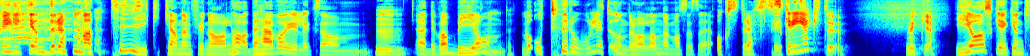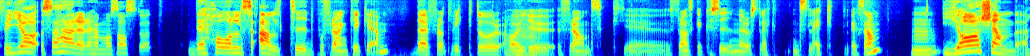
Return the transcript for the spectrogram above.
vilken dramatik kan en final ha? Det här var ju liksom, Mm. ja, det var beyond. Det var otroligt underhållande måste jag säga och stressigt. Skrek du mycket? Jag skrek ju inte, för jag, så här är det hemma hos oss. Då, att det hålls alltid på Frankrike, därför att Viktor har Mm. ju fransk, eh, franska kusiner och släkt. släkt liksom. Mm. Jag kände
